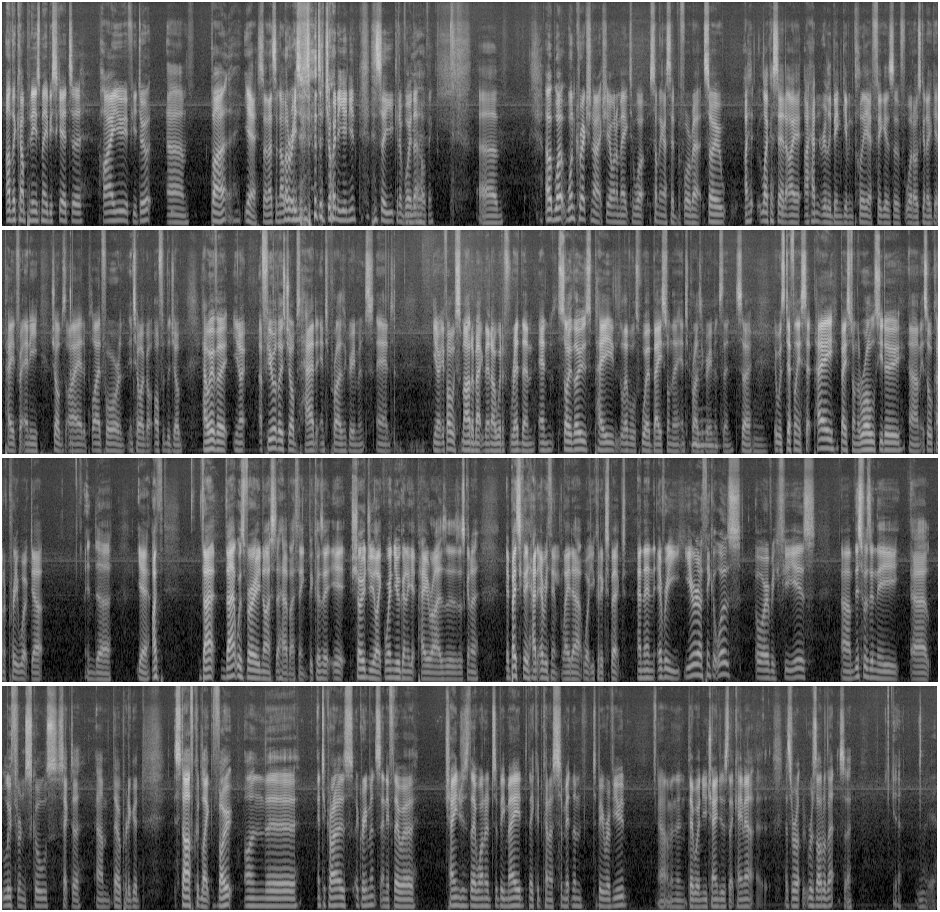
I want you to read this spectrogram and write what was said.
other companies may be scared to hire you if you do it um, but yeah so that's another reason to join a union so you can avoid that whole thing um, uh, what, one correction I actually I want to make to what something I said before about so I like I said I, I hadn't really been given clear figures of what I was going to get paid for any jobs I had applied for until I got offered the job. However, you know, a few of those jobs had enterprise agreements and you know, if I was smarter back then I would have read them and so those pay levels were based on the enterprise Mm. agreements then. So Mm. it was definitely a set pay based on the roles you do. Um, it's all kind of pre-worked out, and uh, yeah, I that that was very nice to have. I think because it, it showed you like when you're going to get pay rises. It's gonna it basically had everything laid out what you could expect, and then every year I think it was or every few years. Um, this was in the uh, Lutheran schools sector. Um, they were pretty good. Staff could like vote on the enterprise agreements, and if there were changes they wanted to be made, they could kind of submit them to be reviewed. Um, and then there were new changes that came out uh, as a re- result of that. So Oh, yeah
